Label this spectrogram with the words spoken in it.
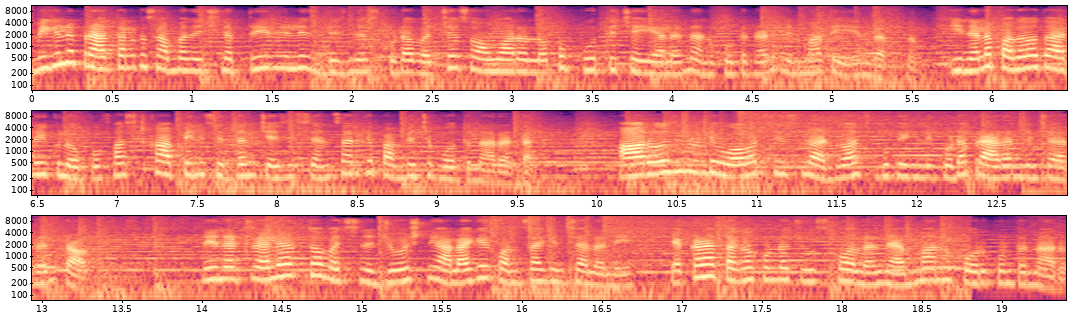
మిగిలిన ప్రాంతాలకు సంబంధించిన ప్రీ రిలీజ్ బిజినెస్ కూడా వచ్చే సోమవారం లోపు పూర్తి చేయాలని అనుకుంటున్నాడు నిర్మాత ఏఎన్ రత్నం. ఈ నెల పదవ తారీఖు లోపు ఫస్ట్ కాపీని సిద్ధం చేసి సెన్సార్కి పంపించబోతున్నారట. ఆ రోజు నుండి ఓవర్సీస్లో అడ్వాన్స్ బుకింగ్ని కూడా ప్రారంభించారని టాక్. నేను ట్రైలర్తో వచ్చిన జోష్ని అలాగే కొనసాగించాలని ఎక్కడా తగ్గకుండా చూసుకోవాలని అభిమానులు కోరుకుంటున్నారు.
